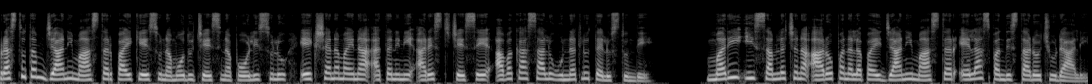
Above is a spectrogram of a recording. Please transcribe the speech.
ప్రస్తుతం జానీ మాస్టర్పై కేసు నమోదు చేసిన పోలీసులు ఏ క్షణమైనా అతనిని అరెస్ట్ చేసే అవకాశాలు ఉన్నట్లు తెలుస్తుంది. మరి ఈ సంలచన ఆరోపణలపై జానీ మాస్టర్ ఎలా స్పందిస్తాడో చూడాలి.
